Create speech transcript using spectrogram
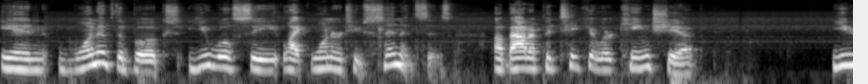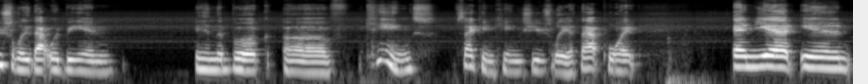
in one of the books you will see like one or two sentences about a particular kingship usually that would be in in the book of kings second kings usually at that point. and yet in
